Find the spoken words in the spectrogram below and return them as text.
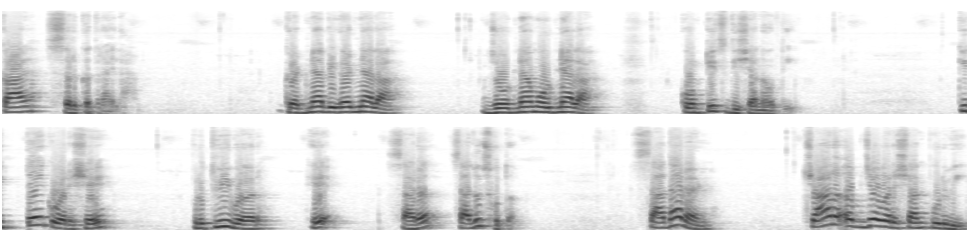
काळ सरकत राहिला. घडण्या बिघडण्याला जोडण्या मोडण्याला कोणतीच दिशा नव्हती. कित्येक वर्षे पृथ्वीवर हे सारं चालूच होतं. साधारण चार अब्ज वर्षांपूर्वी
